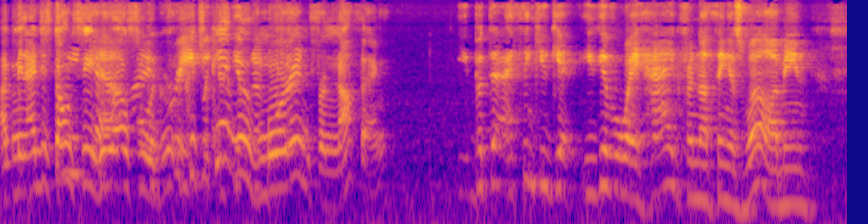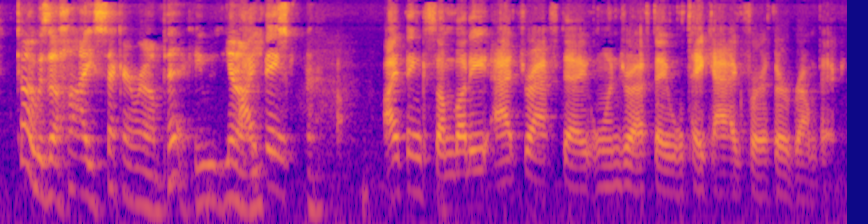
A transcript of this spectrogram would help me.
I mean, I just don't see who else I would. agree, Because you can't move more in for nothing. But th- I think you get you give away Hag for nothing as well. I mean, guy was a high second round pick. He was, you know, I think- I think somebody at draft day, on draft day, will take Hag for a third round pick.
